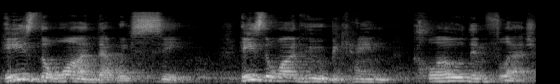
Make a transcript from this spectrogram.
He's the one that we see. He's the one who became clothed in flesh,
